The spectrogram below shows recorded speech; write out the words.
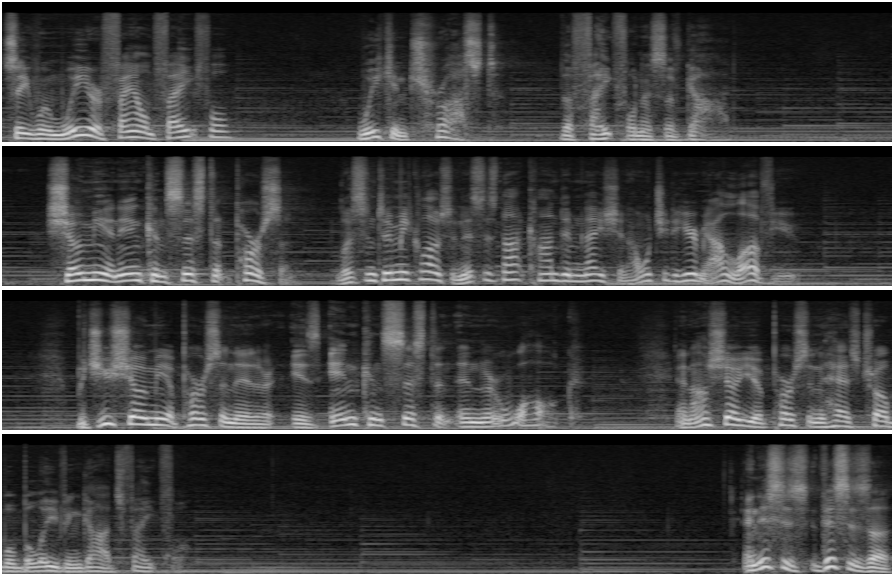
See, when we are found faithful, we can trust the faithfulness of God. Show me an inconsistent person. Listen to me close, and this is not condemnation. I want you to hear me. I love you. But you show me a person that is inconsistent in their walk, and I'll show you a person that has trouble believing God's faithful. And this is, this is a,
